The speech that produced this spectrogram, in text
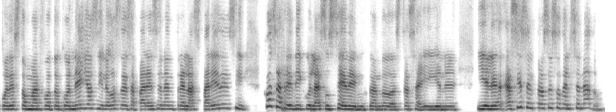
puedes tomar foto con ellos y luego se desaparecen entre las paredes y cosas ridículas suceden cuando estás ahí. Y así es el proceso del Senado.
